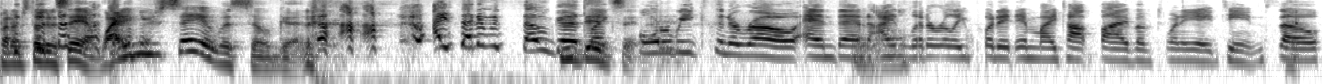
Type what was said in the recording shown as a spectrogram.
but I'm still going to say it. Why didn't you say it was so good? I said it was so good like four that. weeks in a row and then I I, literally put it in my top five of 2018. So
